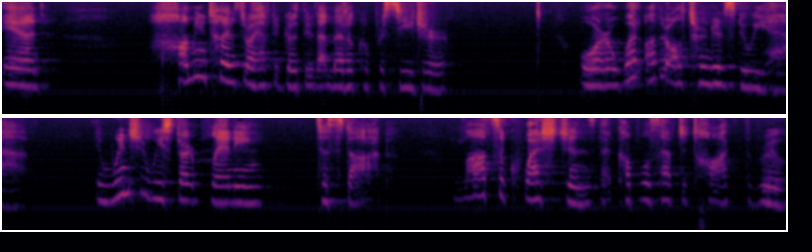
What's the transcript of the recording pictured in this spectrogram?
and how many times do I have to go through that medical procedure? Or what other alternatives do we have? And when should we start planning to stop? Lots of questions that couples have to talk through.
